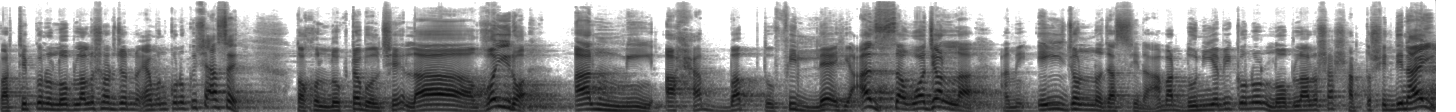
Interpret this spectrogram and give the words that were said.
পার্থিব কোনো লোভ লালসার জন্য এমন কোনো কিছু আছে? তখন লোকটা বলছে, লা গৈর আন্নি আহাব্বাবতু ফিল্লাহি আজ্জা ওয়াজাল্লা। আমি এই জন্য যাচ্ছি না। আমার দুনিয়াবি কোনো লোভ লালসা স্বার্থ সিদ্ধি নাই।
